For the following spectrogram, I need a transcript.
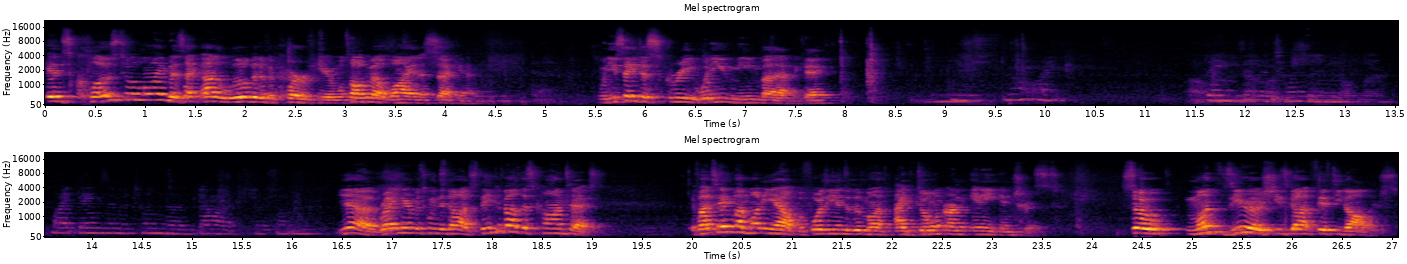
it's close to a line, but it's like got a little bit of a curve here, we'll talk about why in a second. When you say discrete, what do you mean by that, McKay? It's not like, I don't Things know in what you're between. seeing on there. like things in between the dots or something. Yeah, right here in between the dots. Think about this context. If I take my money out before the end of the month, I don't earn any interest. So, month zero, she's got $50.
